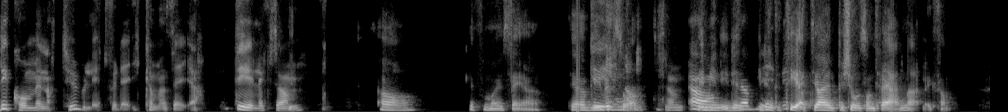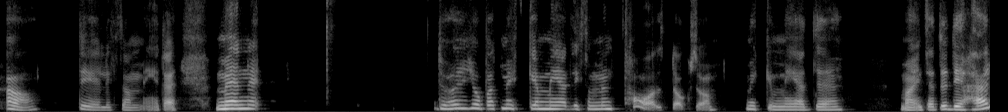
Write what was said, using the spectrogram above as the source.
det kommer naturligt för dig kan man säga. Det är liksom. Ja, det får man ju säga. Det har blivit det så. Som, ja, det är min identitet. Jag är en person som tränar liksom. Ja, det är liksom inget där. Men du har ju jobbat mycket med liksom mentalt också. Mycket med eh, mindset. Och det här,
